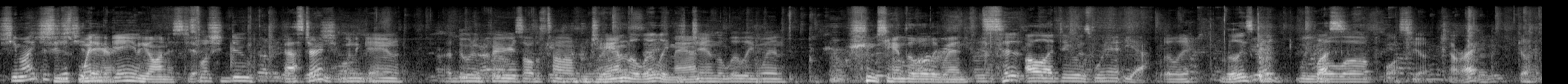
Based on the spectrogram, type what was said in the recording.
She might just She get just you win there. the game. To be honest, That's yeah. what she do. Pass turn. She win the game. I do it in fairies all the time. Jam the Lily, man. Jam, Jam the Lily win. Jam the Lily win. That's it. All I do is win. Yeah, Lily. Lily's good. We Plus, will uh, plus yeah. all right. Go ahead.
